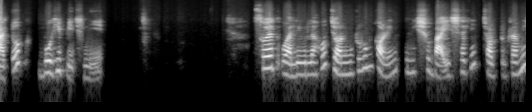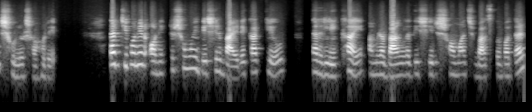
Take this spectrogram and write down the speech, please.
নাটক, বহিপীঠ নিয়ে। সৈয়দ ওয়ালিউল্লাহ জন্মগ্রহণ করেন উনিশশো বাইশ সালে চট্টগ্রামের ষোলো শহরে। তার জীবনের অনেকটা সময় দেশের বাইরে কাটলেও তার লেখায় আমরা বাংলাদেশের সমাজ বাস্তবতার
